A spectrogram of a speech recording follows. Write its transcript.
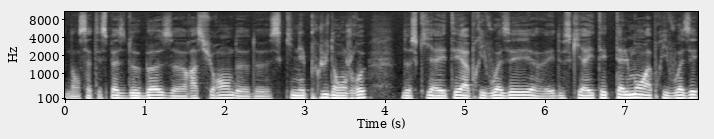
dans cette espèce de buzz euh, rassurant de, ce qui n'est plus dangereux, de ce qui a été apprivoisé euh, et de ce qui a été tellement apprivoisé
